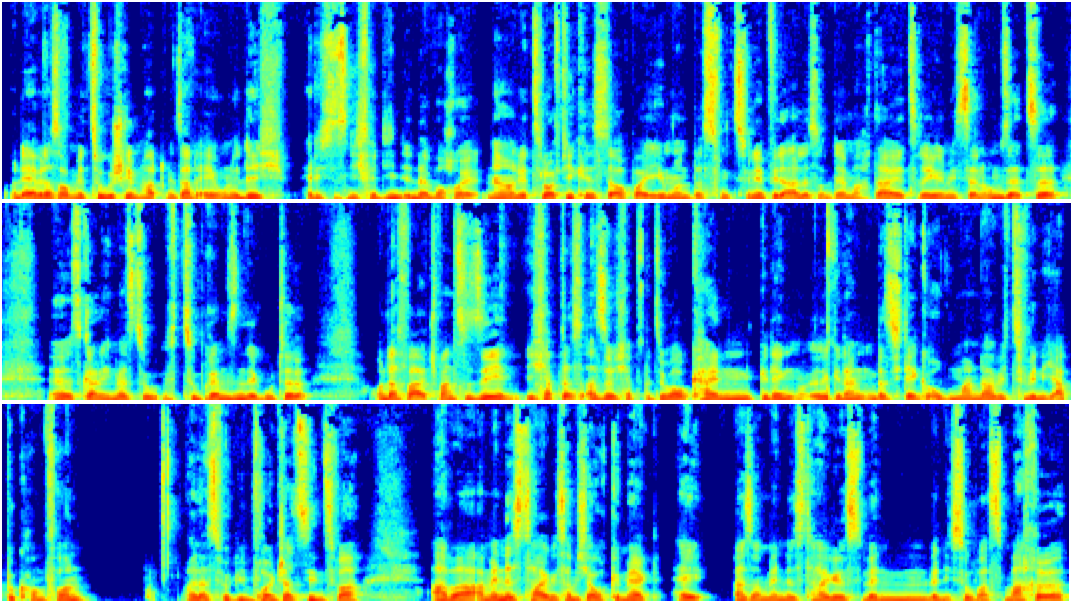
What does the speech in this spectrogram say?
Und er das auch mir zugeschrieben hat und gesagt, ey, ohne dich hätte ich das nicht verdient in der Woche. Ne? Und jetzt läuft die Kiste auch bei ihm und das funktioniert wieder alles und der macht da jetzt regelmäßig seine Umsätze. Äh, ist gar nicht mehr zu, zu bremsen, der Gute. Und das war halt spannend zu sehen. Ich habe das, also ich habe überhaupt keinen Gedenken, äh, Gedanken, dass ich denke, oh Mann, da habe ich zu wenig abbekommen von, weil das wirklich ein Freundschaftsdienst war. Aber am Ende des Tages habe ich auch gemerkt, hey, also am Ende des Tages, wenn, wenn ich sowas mache,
